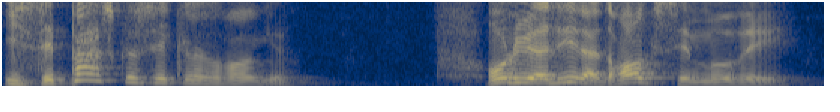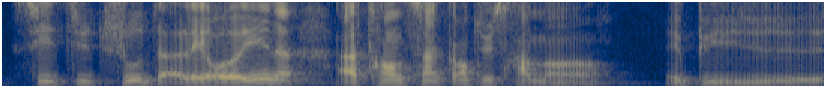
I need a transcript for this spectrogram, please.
Il ne sait pas ce que c'est que la drogue. On lui a dit la drogue c'est mauvais. Si tu te shootes à l'héroïne, à 35 ans tu seras mort. Et puis euh,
